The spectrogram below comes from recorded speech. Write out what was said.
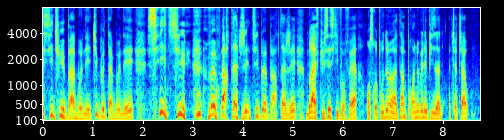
si tu n'es pas abonné, tu peux t'abonner. Si tu veux partager, tu peux partager. Bref, tu sais ce qu'il faut faire. On se retrouve demain matin pour un nouvel épisode. ciao, ciao.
